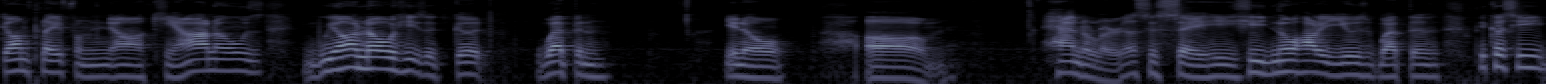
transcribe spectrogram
gunplay from uh, Keanu's. We all know he's a good weapon, you know, um, handler. Let's just say he he know how to use weapons because he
